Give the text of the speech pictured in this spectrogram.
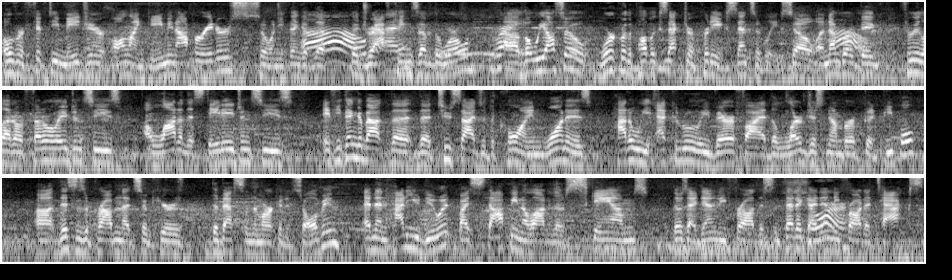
over 50 major online gaming operators. So when you think of the, oh, the DraftKings of the world, uh, right. uh, but we also work with the public sector pretty extensively. So a number oh. of big three-letter federal agencies, a lot of the state agencies. If you think about the, the two sides of the coin, one is how do we equitably verify the largest number of good people? Uh, this is a problem that Socure's the best in the market at solving. And then how do you do it? By stopping a lot of those scams, those identity fraud, the synthetic sure. identity fraud attacks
